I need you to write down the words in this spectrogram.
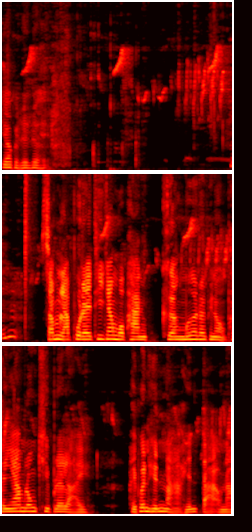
เกี่ยวไปเรื่อยๆสำหรับผู้ใดที่ยังบ่ผ่านเครื่องมือเลยพี่น้องพยายามลงคลิปหลาย ๆ ให้เพื่อนเห็นหนาเห็นตาเอาหนา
